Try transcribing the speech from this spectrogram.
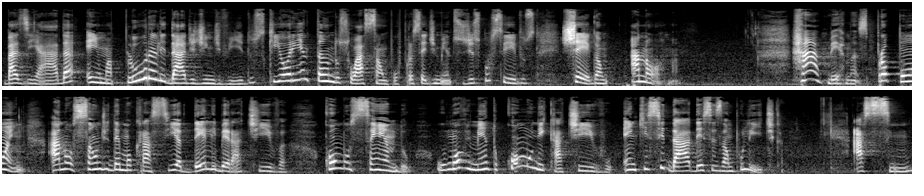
baseada em uma pluralidade de indivíduos que, orientando sua ação por procedimentos discursivos, chegam à norma. Habermas propõe a noção de democracia deliberativa como sendo o movimento comunicativo em que se dá a decisão política. Assim,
